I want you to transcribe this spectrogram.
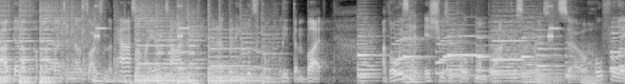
I've done a, a bunch of Nuzlockes in the past on my own time, and I've been able to complete them, but I've always had issues with Pokemon Black for some reason, so hopefully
